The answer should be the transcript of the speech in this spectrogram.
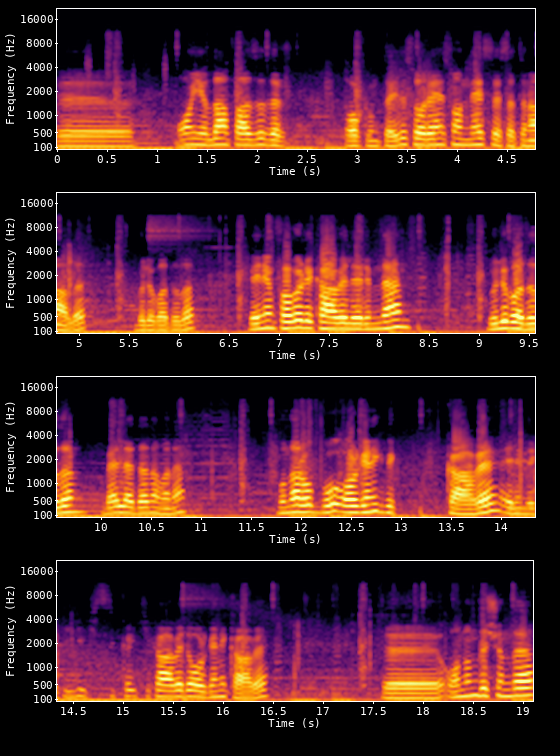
eee, 10 yıldan fazladır Oakland'daydı. Sonra en son Nestle satın aldı Blue Bottle'ı. Benim favori kahvelerimden Blue Bottle'ın Bella Donovan'ı. Bunlar bu organik bir kahve. Elimdeki iki, iki kahve de organik kahve. Ee, onun dışında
